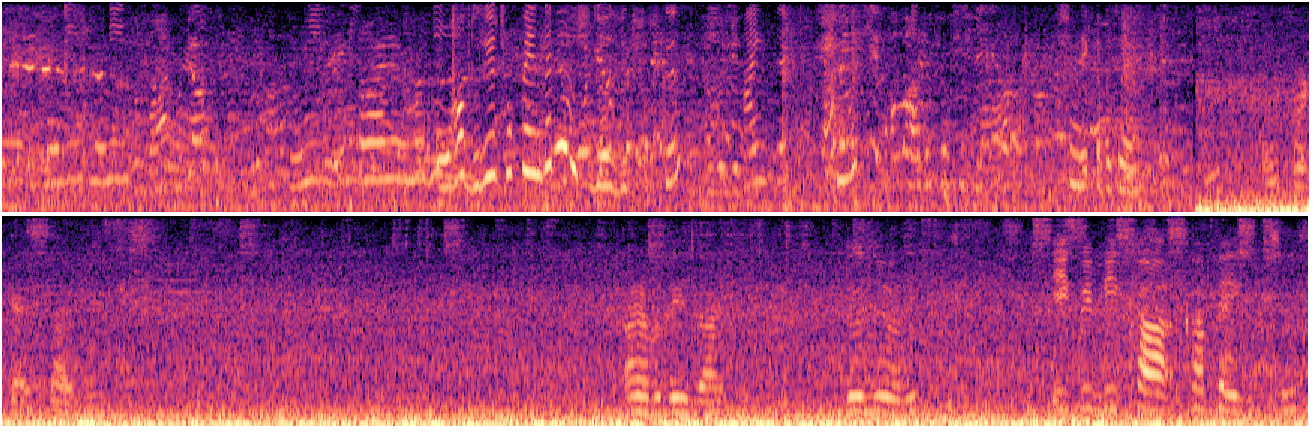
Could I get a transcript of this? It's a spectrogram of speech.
Yok bazı kişiler iki tane koyuyor. Oha Duru'ya çok benzemiyor mu şu gözlüksüz kız? Şimdi kapatıyorum. Evet arkadaşlar biz arabadayız artık. Dönüyoruz. İlk bir, bir ka kafeye gideceğiz.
